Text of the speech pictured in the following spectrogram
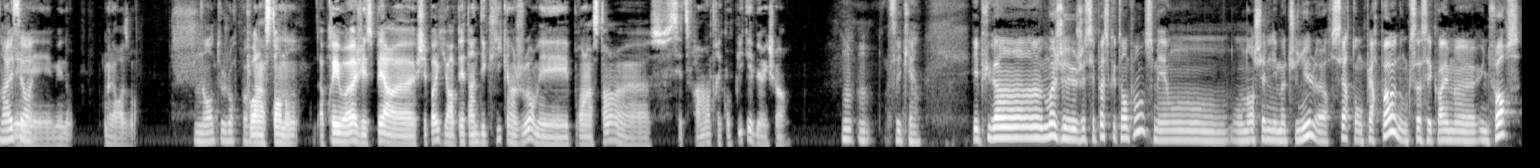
Ouais, c'est vrai. Mais non, malheureusement. Non, toujours pas. Pour l'instant, non. Après, voilà, j'espère, euh, je sais pas, qu'il y aura peut-être un déclic un jour, mais pour l'instant, euh, c'est vraiment très compliqué, Berisha. Hum, hum, c'est clair. Et puis, ben, moi, je, je sais pas ce que tu en penses, mais on, on, enchaîne les matchs nuls. Alors, certes, on perd pas, donc ça, c'est quand même une force.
